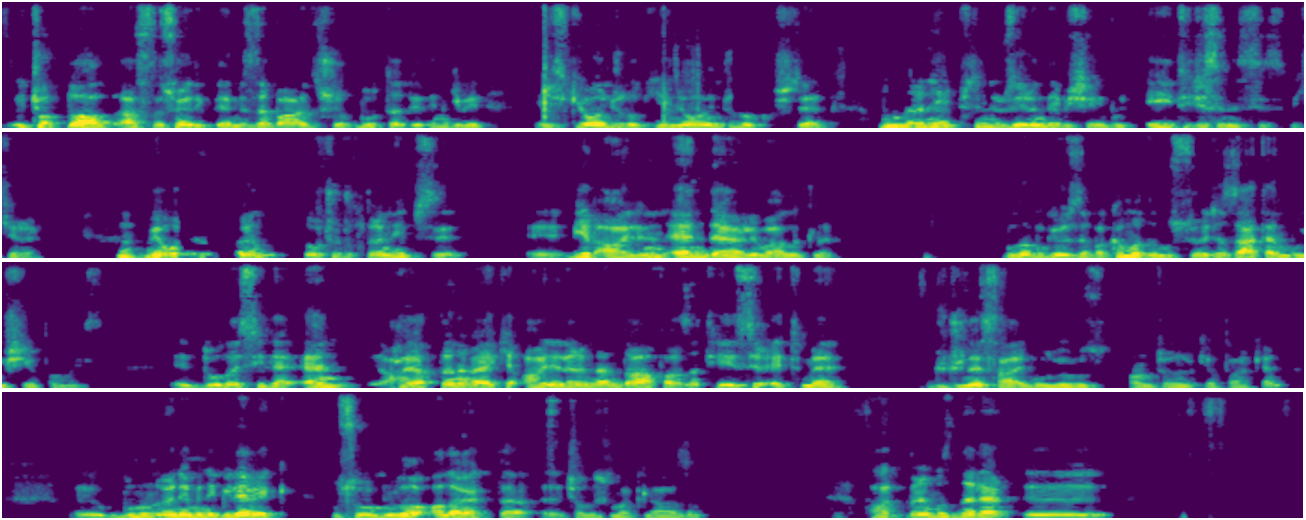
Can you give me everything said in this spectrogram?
E, çok doğal aslında söylediklerimizde bazı şu. Burada dediğim gibi eski oyunculuk, yeni oyunculuk işte bunların hepsinin üzerinde bir şey bu. Eğiticisiniz siz bir kere. Hı hı. Ve o çocukların, o çocukların hepsi bir ailenin en değerli varlıkları. Buna bu gözle bakamadığımız sürece zaten bu işi yapamayız. E, dolayısıyla en hayatlarına belki ailelerinden daha fazla tesir etme gücüne sahip oluyoruz antrenörlük yaparken. E, bunun önemini bilerek, bu sorumluluğu alarak da e, çalışmak lazım. Farklarımız neler?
